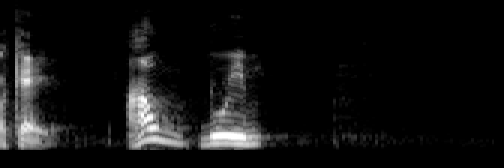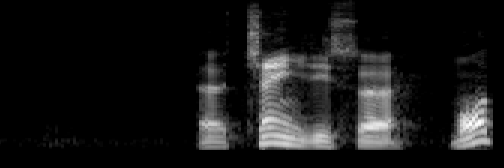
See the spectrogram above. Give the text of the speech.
Okay, how do we change this uh, mode.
